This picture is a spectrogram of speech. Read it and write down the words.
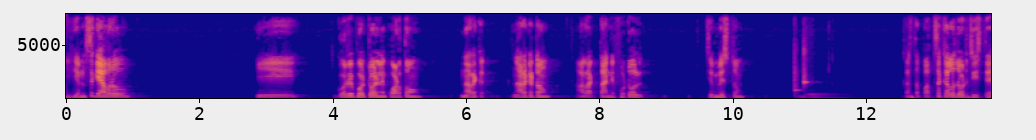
ఈ హింసకి ఎవరు? ఈ గొర్రె పొట్టోళ్ళని కొడతాం నరక నరకటం ఆ రక్తాన్ని ఫోటోలు చిమ్మిస్తాం. కాస్త పచ్చ కళ్ళజోడు తీస్తే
